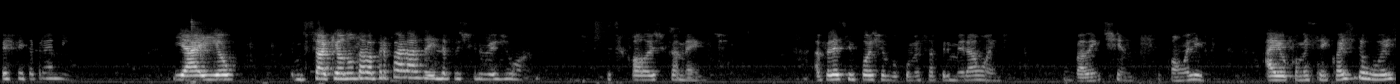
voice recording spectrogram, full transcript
Perfeita para mim. E aí eu. Só que eu não estava preparada ainda para escrever Joana, psicologicamente. Eu falei assim, poxa, eu vou começar primeiro aonde? Com Valentina, com a Olivia. Aí eu comecei com as duas,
